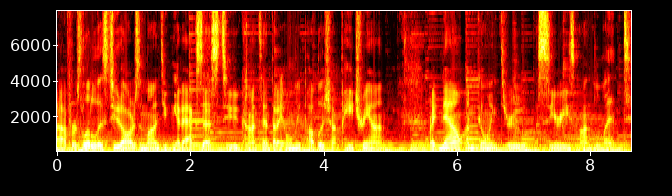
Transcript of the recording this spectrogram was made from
Uh, for as little as $2 a month, you can get access to content that I only publish on Patreon. Right now, I'm going through a series on Lent.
